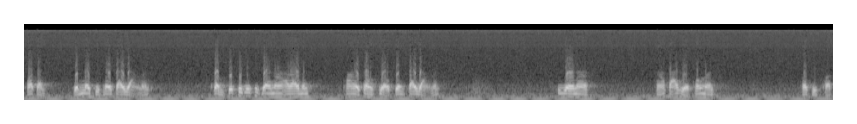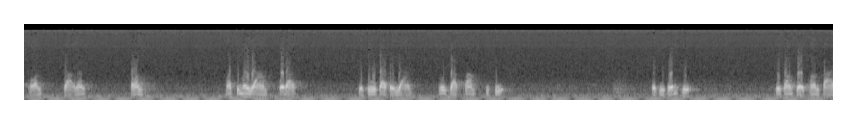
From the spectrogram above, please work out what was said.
เพราะท่านเห็นในจิตในใจอย่างนั้นคนคิดที่นี้พิจารณาอะไรมันทางให้ช่องเกี่ยวเป็นไปอย่างนั้นพิจารณาหาสาเหตุของมันพอจิตถอดถอนจากนั้น ตอน มัชฌิมยามก็ได้เจตูปาตยานรู้จักความจิติแต่ที่เห็นที่คือความเกิดความตาย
